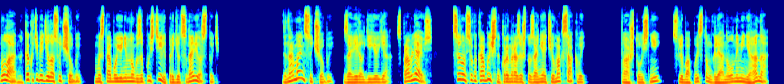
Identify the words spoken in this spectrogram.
Ну ладно, как у тебя дела с учебой? Мы с тобой ее немного запустили, придется наверстывать». «Да нормально с учебой», — заверил ее я. «Справляюсь. В целом все как обычно, кроме разве что занятий у Максаковой». «А что с ней?» — с любопытством глянула на меня она.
